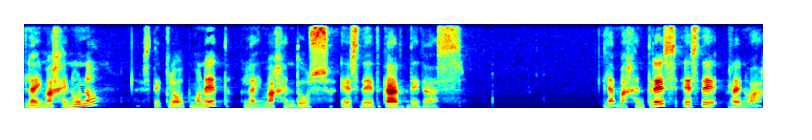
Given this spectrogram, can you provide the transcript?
La imagen 1 es de Claude Monet, la imagen 2 es de Edgar Degas. La imagen 3 es de Renoir.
